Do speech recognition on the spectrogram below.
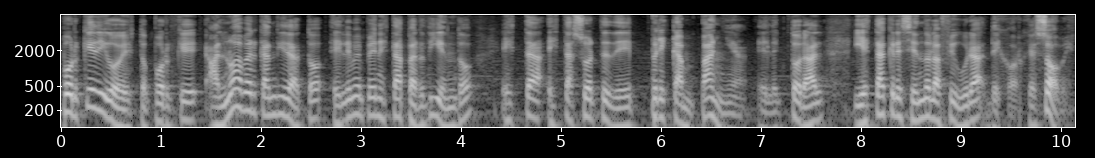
¿Por qué digo esto? Porque al no haber candidato, el MPN está perdiendo esta, esta suerte de pre-campaña electoral y está creciendo la figura de Jorge Sobit.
